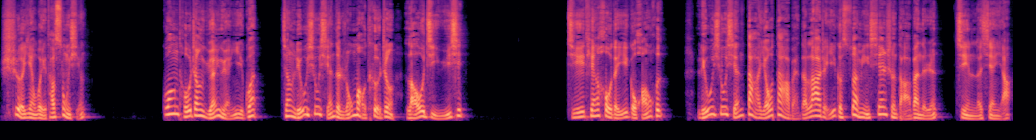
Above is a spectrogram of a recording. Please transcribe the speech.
设宴为他送行。光头张远远一观，将刘修贤的容貌特征牢记于心。几天后的一个黄昏，刘修贤大摇大摆的拉着一个算命先生打扮的人进了县衙。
